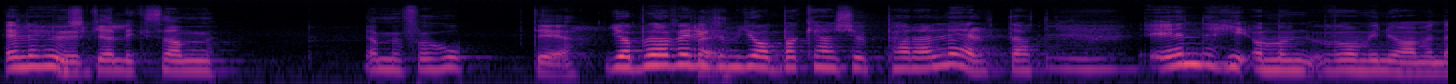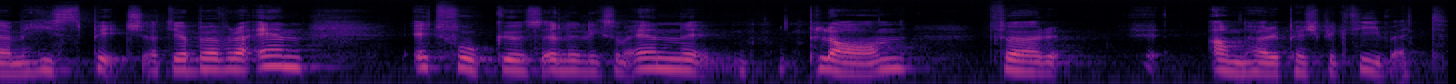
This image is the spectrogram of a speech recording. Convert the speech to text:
Eller du hur? ska liksom, ja men få ihop det. Jag behöver liksom jobba kanske parallellt. Att en, hi- om, om vi nu använder det med hisspitch, att jag behöver ha en, ett fokus eller liksom en plan för anhörigperspektivet.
